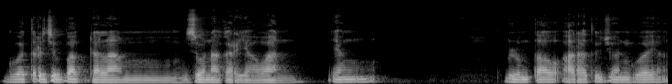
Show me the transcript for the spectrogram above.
gua terjebak dalam zona karyawan yang belum tahu arah tujuan gua yang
